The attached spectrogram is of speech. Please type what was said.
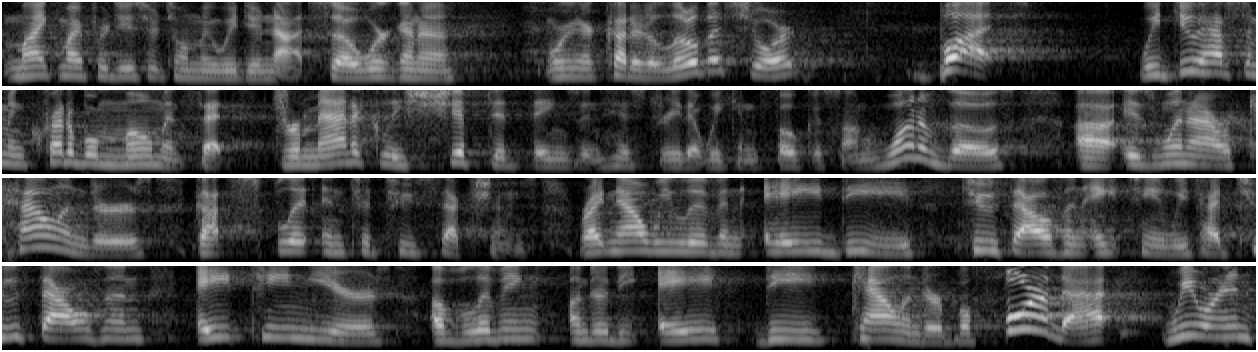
Mike, my producer, told me we do not. So we're gonna we're gonna cut it a little bit short, but we do have some incredible moments that dramatically shifted things in history that we can focus on. One of those uh, is when our calendars got split into two sections. Right now, we live in AD 2018. We've had 2018 years of living under the AD calendar. Before that, we were in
